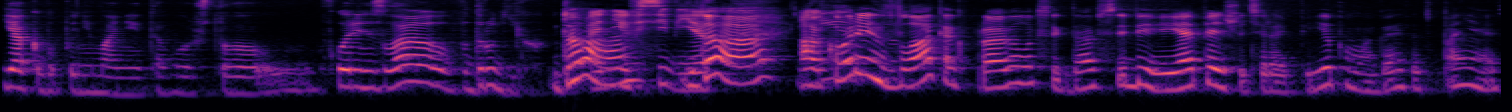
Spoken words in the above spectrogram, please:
якобы понимании того, что корень зла в других, Да, а не в себе. Да, а И- корень зла, как правило, всегда в себе. И опять же, терапия помогает это понять.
